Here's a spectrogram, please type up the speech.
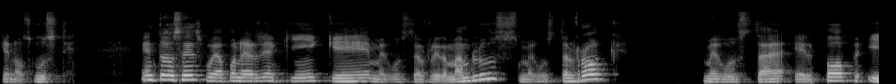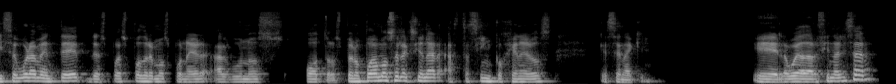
que nos guste. Entonces voy a ponerle aquí que me gusta el rhythm and blues, me gusta el rock, me gusta el pop y seguramente después podremos poner algunos otros, pero podemos seleccionar hasta cinco géneros que estén aquí. Eh, le voy a dar finalizar.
